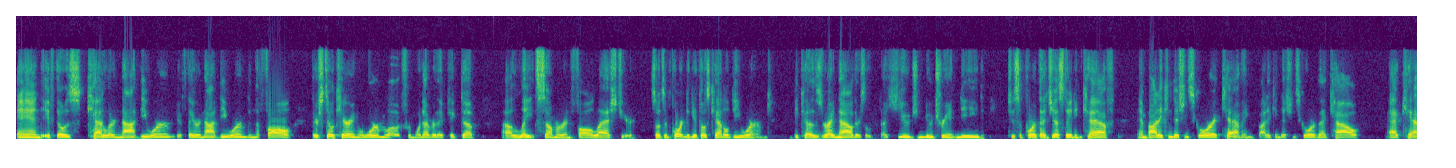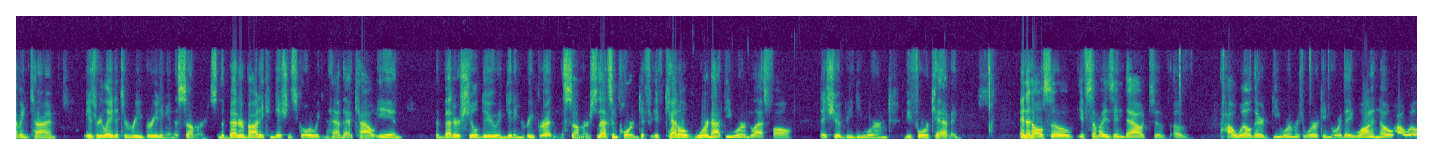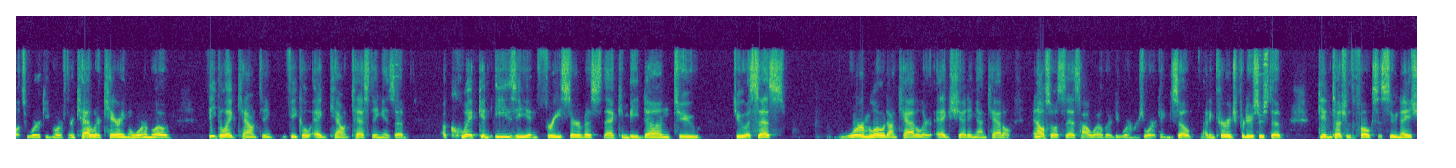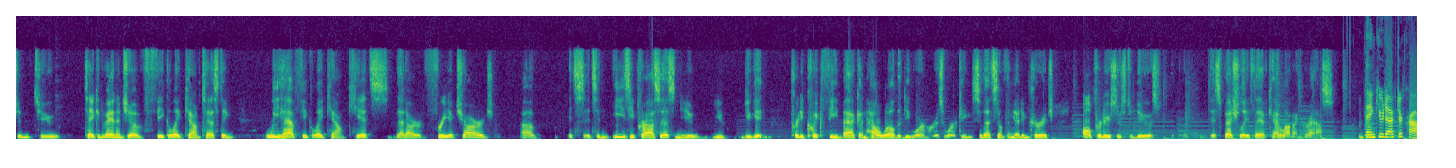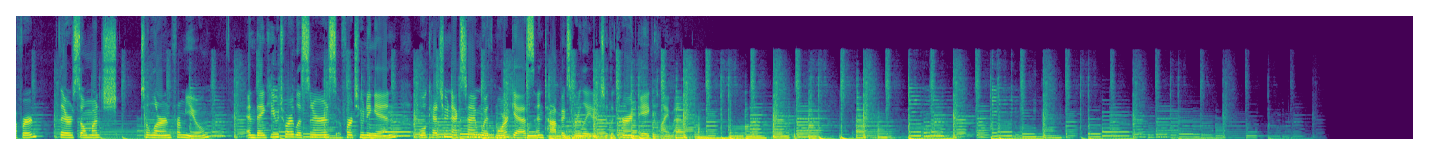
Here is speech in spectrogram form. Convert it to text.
And if those cattle are not dewormed, if they are not dewormed in the fall, they're still carrying a worm load from whatever they picked up uh, late summer and fall last year. So it's important to get those cattle dewormed because right now there's a, a huge nutrient need to support that gestating calf and body condition score at calving, body condition score of that cow at calving time is related to rebreeding in the summer. So the better body condition score we can have that cow in, the better she'll do in getting rebred in the summer. So that's important. If, if cattle were not dewormed last fall, they should be dewormed before calving. And then also, if somebody's in doubt of, of how well their dewormer is working, or they want to know how well it's working, or if their cattle are carrying a worm load, fecal egg counting, fecal egg count testing is a, a quick and easy and free service that can be done to to assess worm load on cattle or egg shedding on cattle, and also assess how well their dewormer is working. So I'd encourage producers to get in touch with the folks at Sioux Nation to take advantage of fecal egg count testing. We have fecal egg count kits that are free of charge. Uh, it's it's an easy process, and you you you get pretty quick feedback on how well the dewormer is working. So that's something I'd encourage all producers to do, especially if they have cattle out on grass. Thank you, Dr. Crawford. There's so much to learn from you. And thank you to our listeners for tuning in. We'll catch you next time with more guests and topics related to the current ag climate.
